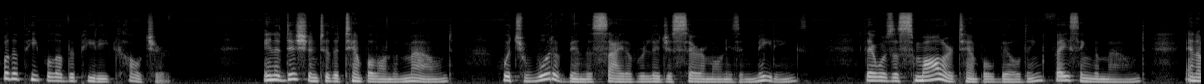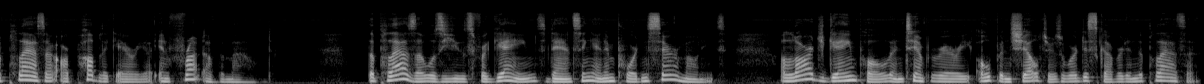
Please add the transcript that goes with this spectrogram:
for the people of the Pee Dee culture. In addition to the temple on the mound, which would have been the site of religious ceremonies and meetings, there was a smaller temple building facing the mound and a plaza or public area in front of the mound. The plaza was used for games, dancing, and important ceremonies. A large game pole and temporary open shelters were discovered in the plaza.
